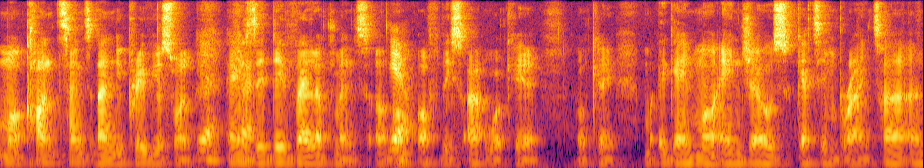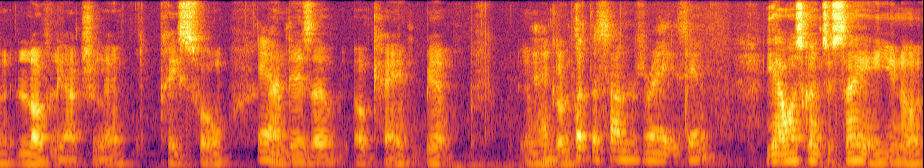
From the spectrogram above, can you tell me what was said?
more content than the previous one. Yeah, and it's right. the development of, yeah. of, of, this artwork here. Okay, again, more angels getting brighter and lovely, actually, peaceful. Yeah. And there's a okay, yeah. And, and you put the sun's rays in. Yeah, I was going to say, you know,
